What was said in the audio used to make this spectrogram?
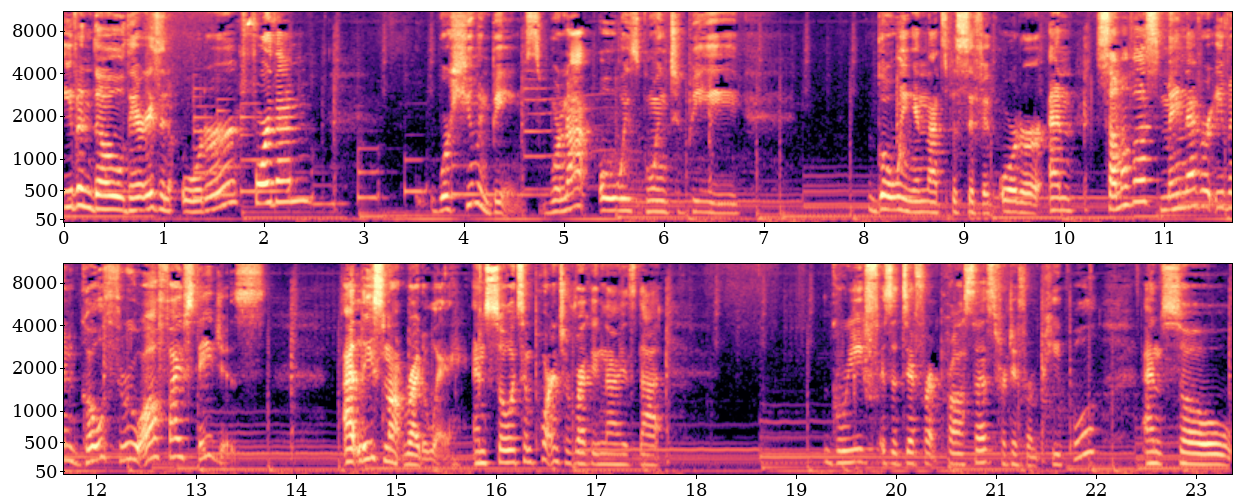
Even though there is an order for them, we're human beings. We're not always going to be going in that specific order. And some of us may never even go through all five stages, at least not right away. And so it's important to recognize that grief is a different process for different people. And so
